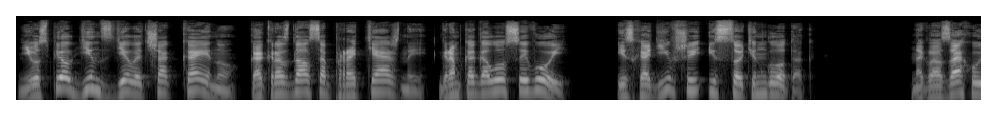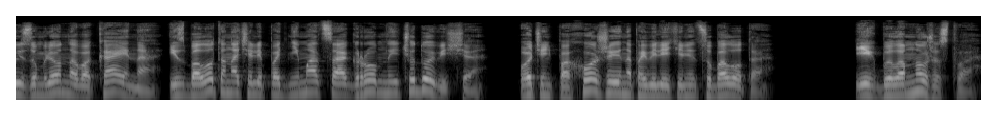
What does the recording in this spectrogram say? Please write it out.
Не успел Дин сделать шаг к Каину, как раздался протяжный, громкоголосый вой, исходивший из сотен глоток. На глазах у изумленного Каина из болота начали подниматься огромные чудовища, очень похожие на повелительницу болота. Их было множество.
